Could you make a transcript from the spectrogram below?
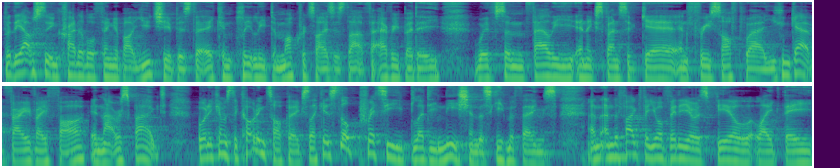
But the absolute incredible thing about YouTube is that it completely democratizes that for everybody with some fairly inexpensive gear and free software. You can get very, very far in that respect. But when it comes to coding topics, like it's still pretty bloody niche in the scheme of things. And, and the fact that your videos feel like they,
